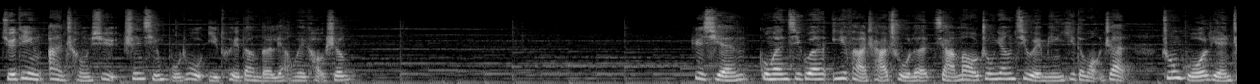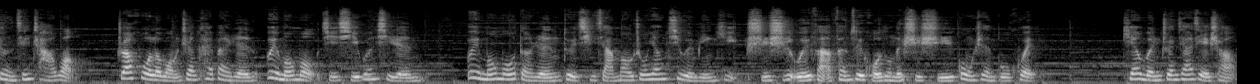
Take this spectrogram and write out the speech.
决定按程序申请补录已退档的两位考生。日前，公安机关依法查处了假冒中央纪委名义的网站“中国廉政监察网”，抓获了网站开办人魏某某及其关系人。魏某某等人对其假冒中央纪委名义实施违法犯罪活动的事实供认不讳。天文专家介绍，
